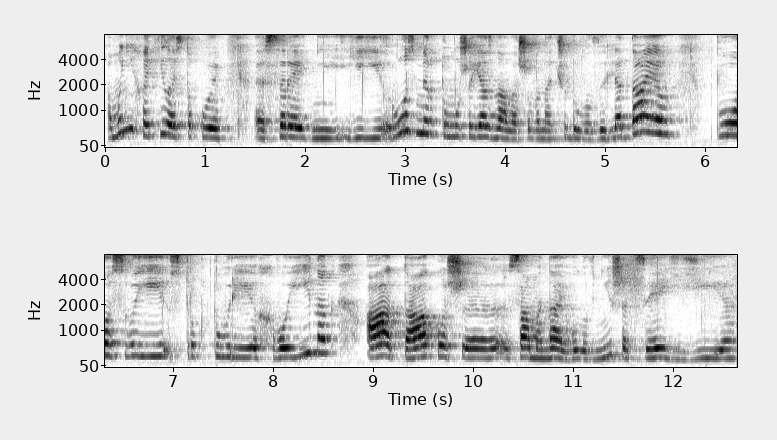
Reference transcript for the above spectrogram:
А мені хотілося такий е, середній її розмір, тому що я знала, що вона чудово виглядає по своїй структурі хвоїнок, а також е, саме найголовніше це її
